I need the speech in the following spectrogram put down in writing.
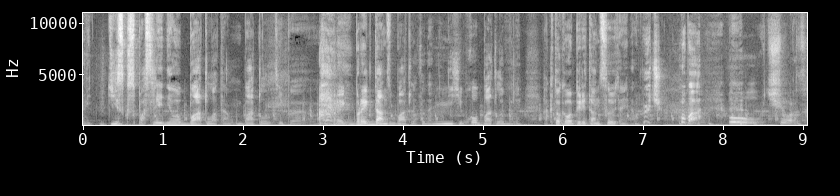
ведь диск с последнего батла там, батл типа брейк, брейкданс батла тогда, не хип-хоп батлы были, а кто кого перетанцует, они там, хыч, опа, О, черт,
